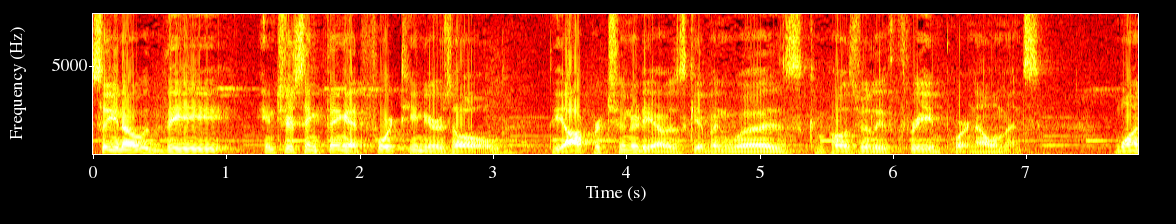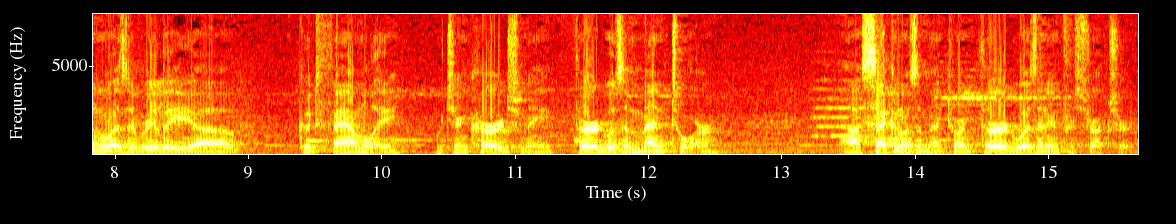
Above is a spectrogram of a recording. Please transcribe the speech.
So, you know, the interesting thing at 14 years old, the opportunity I was given was composed really of three important elements. One was a really uh, good family, which encouraged me. Third was a mentor. Uh, second was a mentor. And third was an infrastructure.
